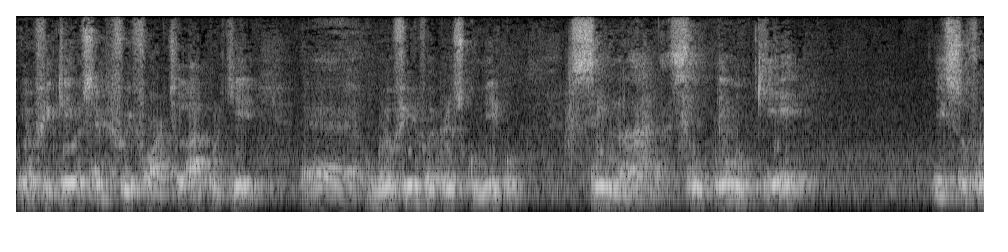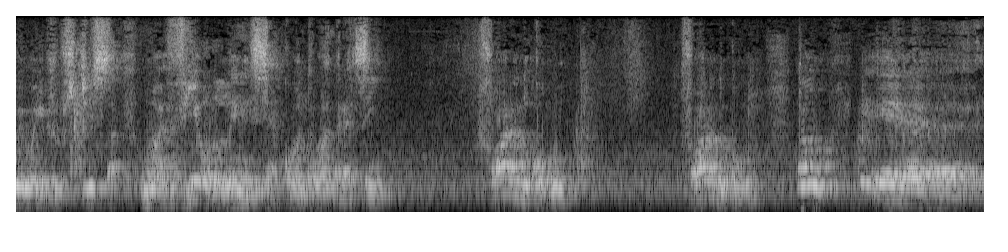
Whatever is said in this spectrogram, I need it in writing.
Eu fiquei, eu sempre fui forte lá porque é, o meu filho foi preso comigo sem nada, sem ter um quê. Isso foi uma injustiça, uma violência contra o Andrezinho, fora do comum. Fora do comum. Então, é,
